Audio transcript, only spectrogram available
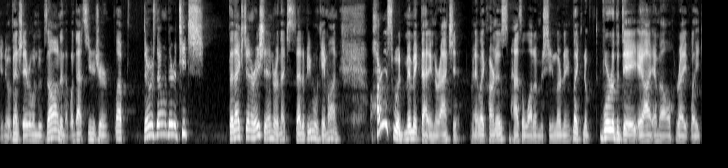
you know, eventually everyone moves on. And then when that senior left, there was no one there to teach the next generation or the next set of people who came on. Harness would mimic that interaction, right? Like Harness has a lot of machine learning, like, you know, word of the day, AI, ML, right? Like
